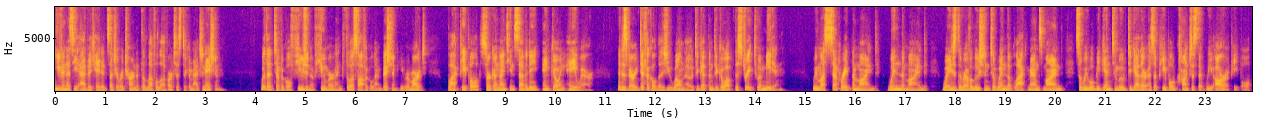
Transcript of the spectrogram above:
even as he advocated such a return at the level of artistic imagination. With a typical fusion of humor and philosophical ambition, he remarked, Black people, circa 1970, ain't going anywhere. It is very difficult, as you well know, to get them to go up the street to a meeting. We must separate the mind, win the mind, wage the revolution to win the black man's mind, so we will begin to move together as a people conscious that we are a people,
